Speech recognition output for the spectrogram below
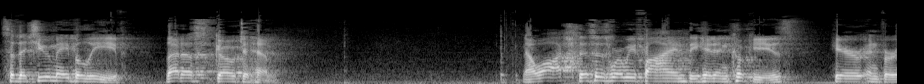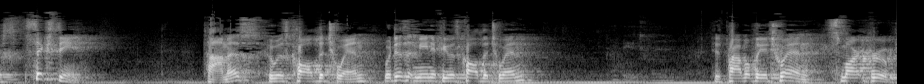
so that you may believe. Let us go to him. Now, watch, this is where we find the hidden cookies here in verse 16. Thomas, who is called the twin, what does it mean if he was called the twin? He's probably a twin. Smart group.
